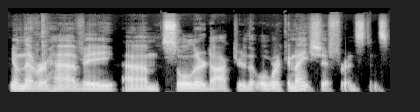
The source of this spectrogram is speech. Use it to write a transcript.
you'll never have a um, solar doctor that will work a night shift, for instance.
